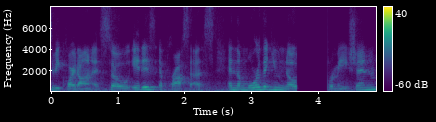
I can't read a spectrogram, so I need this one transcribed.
to be quite honest. So it is a process. And the more that you know information,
